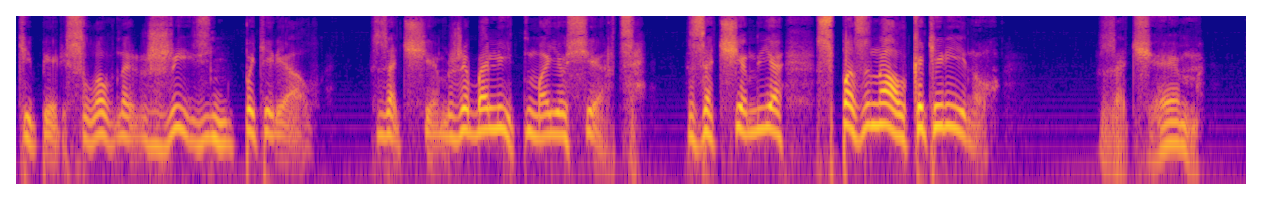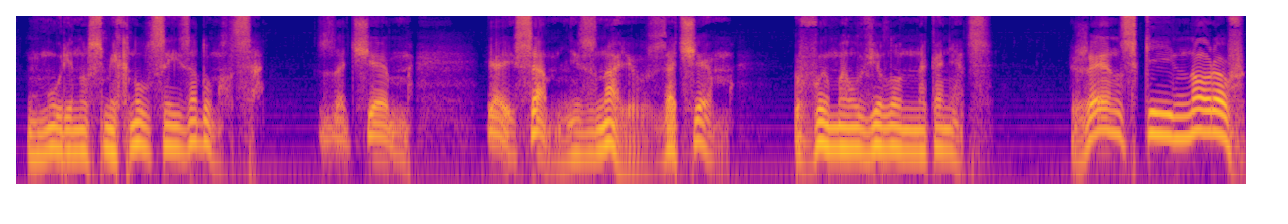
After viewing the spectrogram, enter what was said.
теперь словно жизнь потерял? Зачем же болит мое сердце? Зачем я спознал Катерину? Зачем? Мурин усмехнулся и задумался. Зачем? Я и сам не знаю, зачем, вымолвил он наконец. Женский норов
